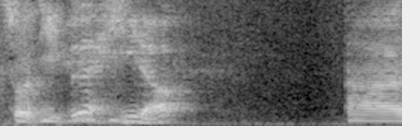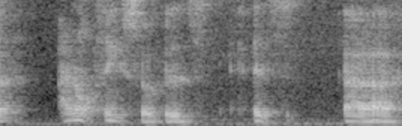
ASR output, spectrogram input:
So you. Does that heat up? Uh, I don't think so, but it's it's uh,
